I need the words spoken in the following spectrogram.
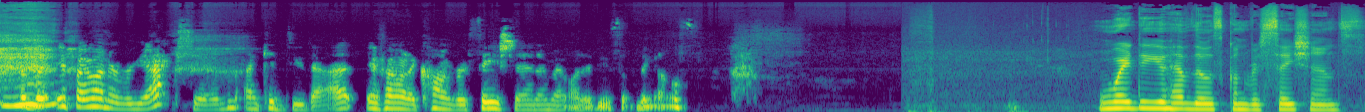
if I want a reaction, I could do that. If I want a conversation, I might want to do something else. Where do you have those conversations?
